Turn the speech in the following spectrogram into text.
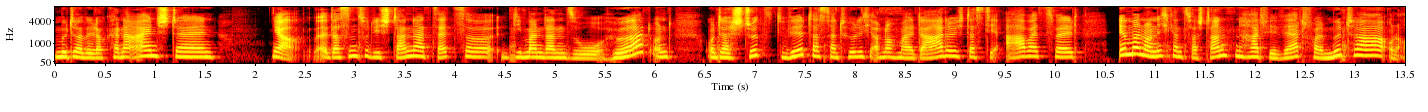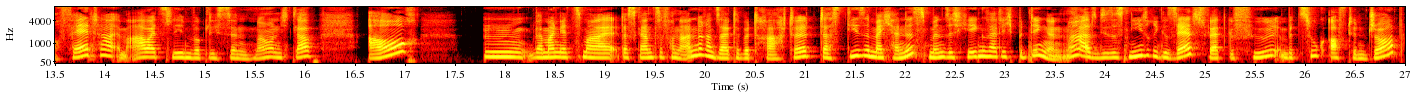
Mütter will doch keiner einstellen. Ja, das sind so die Standardsätze, die man dann so hört und unterstützt wird das natürlich auch nochmal dadurch, dass die Arbeitswelt immer noch nicht ganz verstanden hat, wie wertvoll Mütter und auch Väter im Arbeitsleben wirklich sind. Ne? Und ich glaube auch, wenn man jetzt mal das Ganze von der anderen Seite betrachtet, dass diese Mechanismen sich gegenseitig bedingen. Ne? Also dieses niedrige Selbstwertgefühl in Bezug auf den Job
